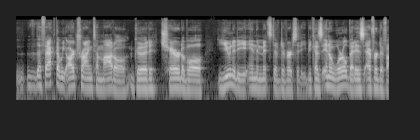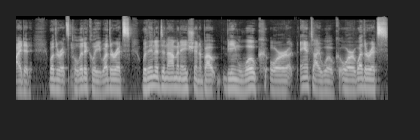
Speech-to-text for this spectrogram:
the fact that we are trying to model good charitable unity in the midst of diversity. Because in a world that is ever divided whether it's politically whether it's within a denomination about being woke or anti-woke or whether it's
